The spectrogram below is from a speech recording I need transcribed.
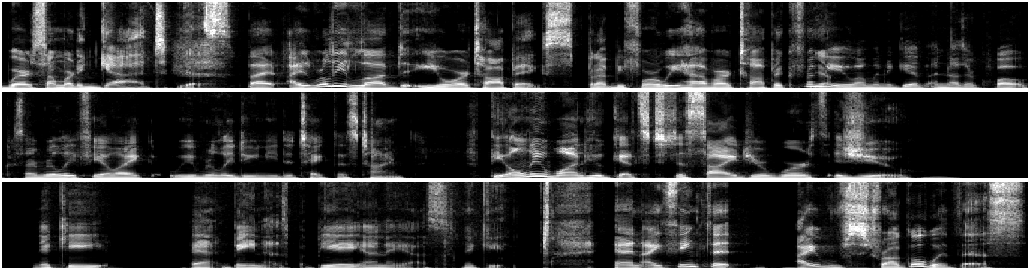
where somewhere to get. Yes. But I really loved your topics. But before we have our topic from Yeah. you, I'm going to give another quote because I really feel like we really do need to take this time. The only one who gets to decide your worth is you. Nikki Ba- Banas, but B A N A S, Nikki. And I think that I struggle with this.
